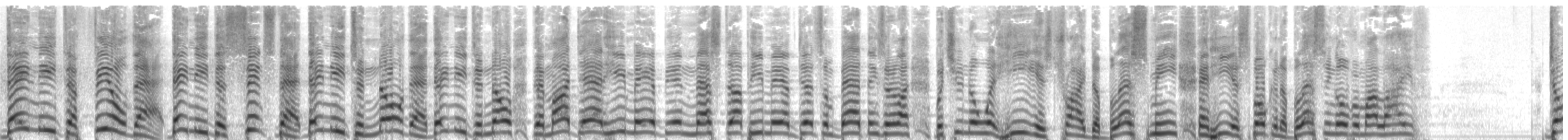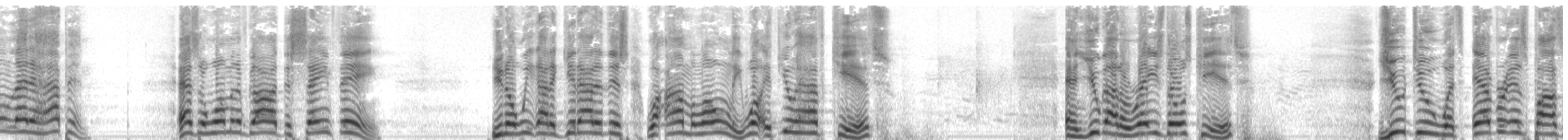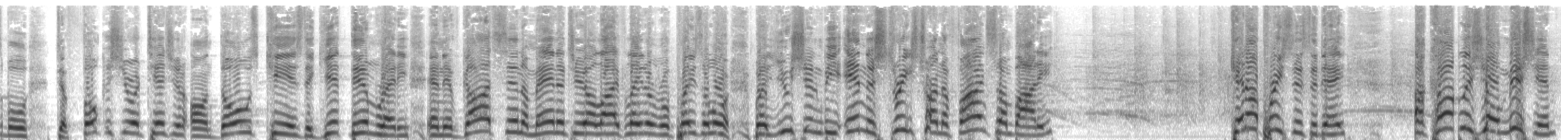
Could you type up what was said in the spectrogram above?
They need to feel that. They need to sense that. They need to know that. They need to know that my dad, he may have been messed up. He may have done some bad things in their life. But you know what? He has tried to bless me and he has spoken a blessing over my life. Don't let it happen. As a woman of God, the same thing. You know, we got to get out of this. Well, I'm lonely. Well, if you have kids and you got to raise those kids, you do whatever is possible to focus your attention on those kids to get them ready. And if God sent a man into your life later, well, praise the Lord. But you shouldn't be in the streets trying to find somebody. Can I preach this today? Accomplish your mission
